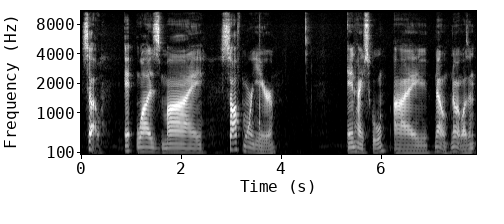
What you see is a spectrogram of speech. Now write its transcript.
So, it was my sophomore year in high school. I, no, no it wasn't.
